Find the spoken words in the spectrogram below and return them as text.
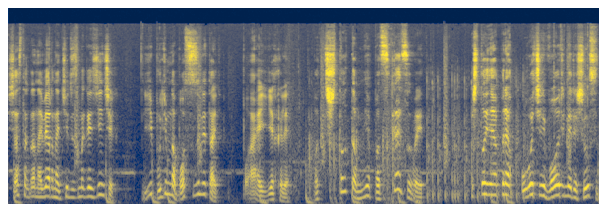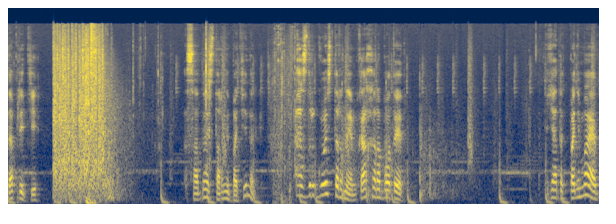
сейчас тогда, наверное, через магазинчик. И будем на босса залетать. Поехали. Вот что-то мне подсказывает, что я прям очень вовремя решил сюда прийти. С одной стороны ботинок, а с другой стороны МКХ работает. Я так понимаю,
